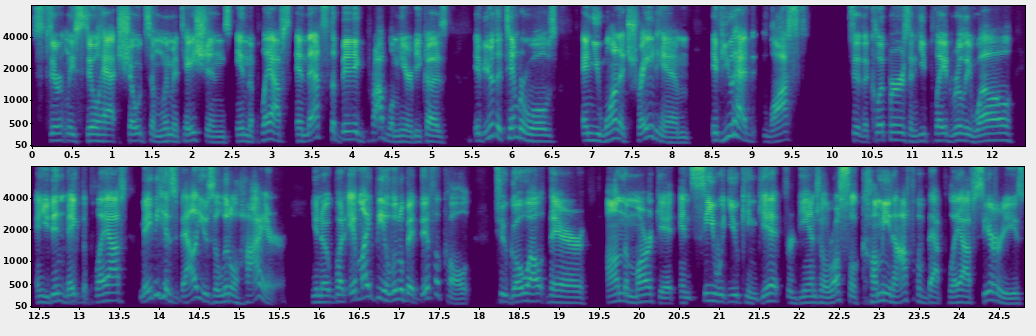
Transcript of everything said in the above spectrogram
certainly still had showed some limitations in the playoffs. And that's the big problem here because if you're the Timberwolves and you want to trade him, if you had lost to the Clippers and he played really well and you didn't make the playoffs, maybe his value is a little higher. you know, but it might be a little bit difficult to go out there on the market and see what you can get for D'Angelo Russell coming off of that playoff series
